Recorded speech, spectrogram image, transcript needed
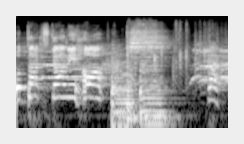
Och tack ska ni ha! Tack.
